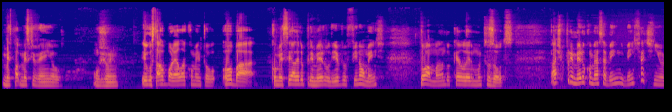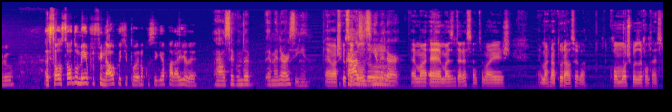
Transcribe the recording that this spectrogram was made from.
mês, mês que vem, ou, ou junho. E o Gustavo Borella comentou: Oba, comecei a ler o primeiro livro, finalmente. Tô amando, quero ler muitos outros. Acho que o primeiro começa bem, bem chatinho, viu? É só, só do meio pro final que tipo, eu não conseguia parar de ler. Ah, o segundo é, é melhorzinho. É, eu acho que o Caso segundo assim é melhor. é mais, é mais interessante, é mais, é mais natural, sei lá. Como as coisas acontecem.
